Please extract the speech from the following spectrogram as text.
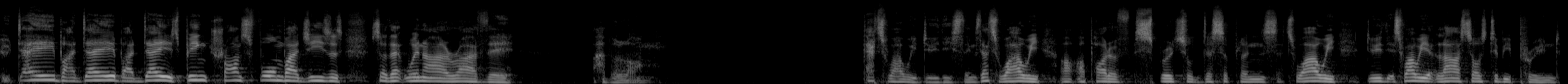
who day by day by day is being transformed by Jesus so that when I arrive there, I belong. That's why we do these things. That's why we are, part of spiritual disciplines. That's why we do this, why we allow ourselves to be pruned.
